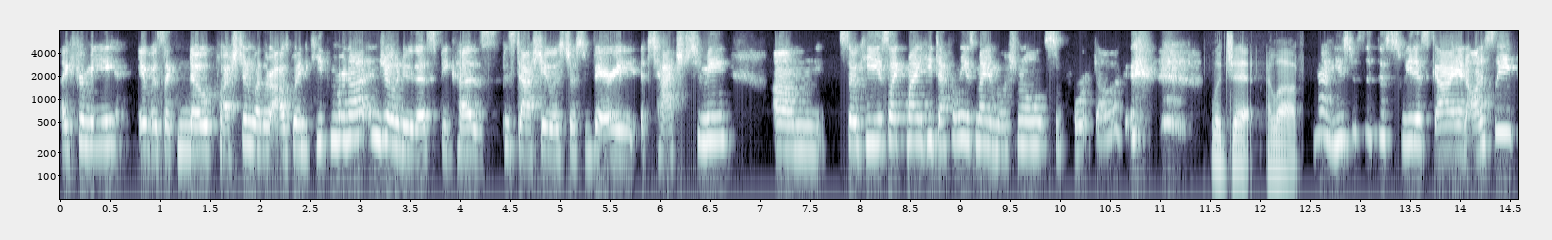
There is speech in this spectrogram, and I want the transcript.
like for me it was like no question whether i was going to keep him or not and joe knew this because pistachio was just very attached to me um, so he's like my he definitely is my emotional support dog Legit. I love. yeah he's just like the sweetest guy and honestly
